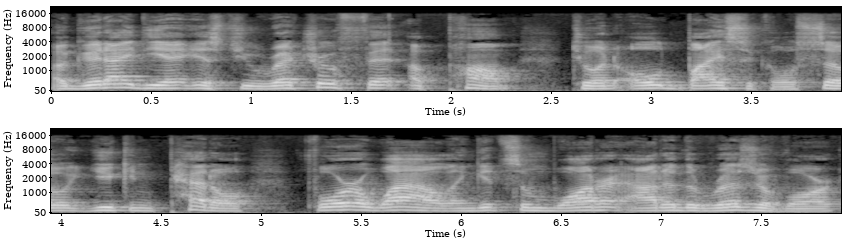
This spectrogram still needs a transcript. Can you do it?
A good idea is to retrofit a pump to an old bicycle so you can pedal for a while and get some water out of the reservoir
